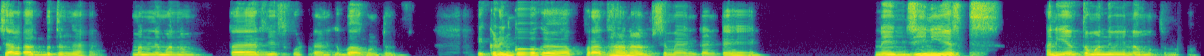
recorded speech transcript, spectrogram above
చాలా అద్భుతంగా మనని మనం తయారు చేసుకోవటానికి బాగుంటుంది. ఇక్కడ ఇంకొక ప్రధాన అంశం ఏంటంటే నేను జీనియస్ అని ఎంతమందిని నమ్ముతున్నాను.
